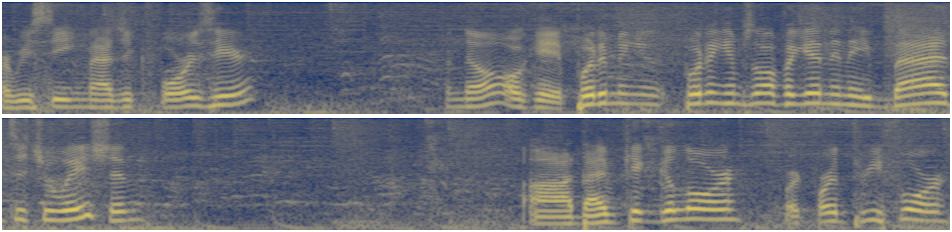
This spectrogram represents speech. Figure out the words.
Are we seeing magic fours here? No? Okay, putting, him, putting himself again in a bad situation. Ah, dive kick galore. Forward, forward, 3 4.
